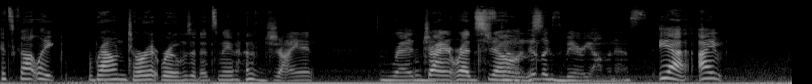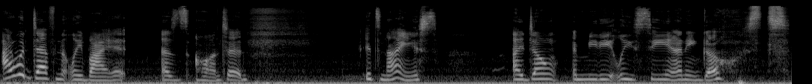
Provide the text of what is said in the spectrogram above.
It's got like round turret rooms and it's made out of giant Red giant red stone. stones. It looks very ominous. yeah, I I would definitely buy it as haunted. It's nice. I don't immediately see any ghosts.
